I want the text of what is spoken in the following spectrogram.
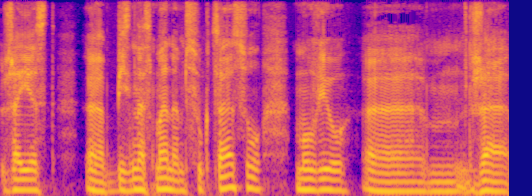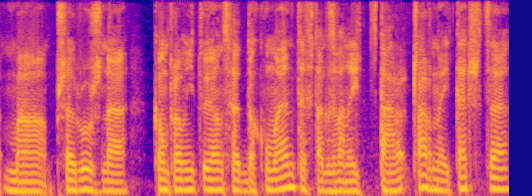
że jest e, biznesmenem sukcesu. Mówił, że ma przeróżne kompromitujące dokumenty w tak zwanej czarnej teczce.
